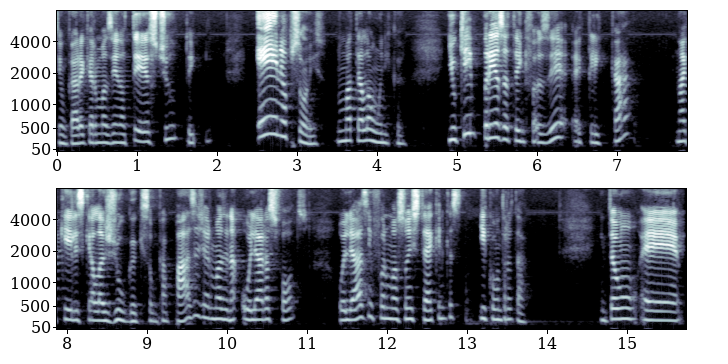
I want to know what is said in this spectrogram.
tem um cara que armazena têxtil, tem N opções numa tela única. E o que a empresa tem que fazer é clicar naqueles que ela julga que são capazes de armazenar, olhar as fotos, olhar as informações técnicas e contratar. Então, é,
